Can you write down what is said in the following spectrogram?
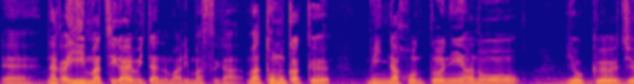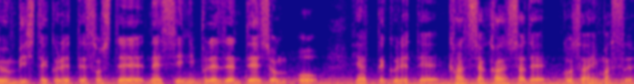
えーなんか言い間違いみたいのもありますが、まあともかく、みんな本当にあの、よく準備してくれて、そして熱心にプレゼンテーションをやってくれて、感謝感謝でございます。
